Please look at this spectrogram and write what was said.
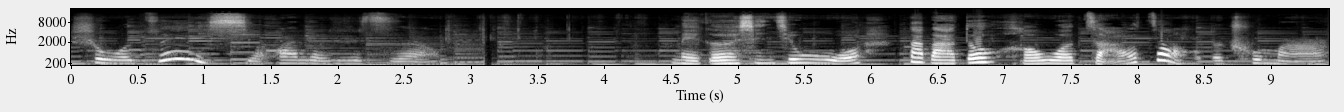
是我最喜欢的日子。每个星期五，爸爸都和我早早的出门，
